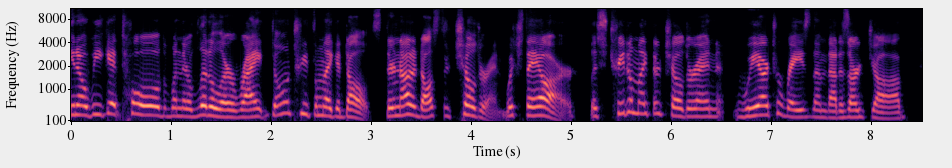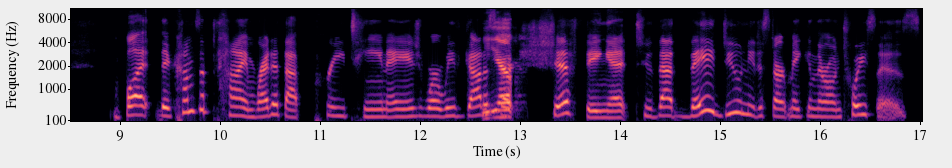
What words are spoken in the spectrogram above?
you know, we get told when they're littler, right? Don't treat them like adults. They're not adults, they're children, which they are. Let's treat them like they're children. We are to raise them. That is our job. But there comes a time right at that pre-teen age where we've got to yep. start shifting it to that they do need to start making their own choices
